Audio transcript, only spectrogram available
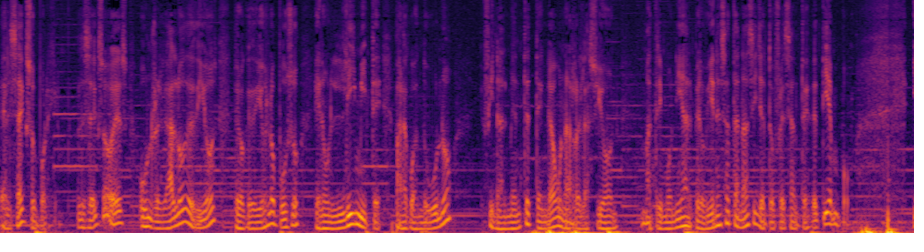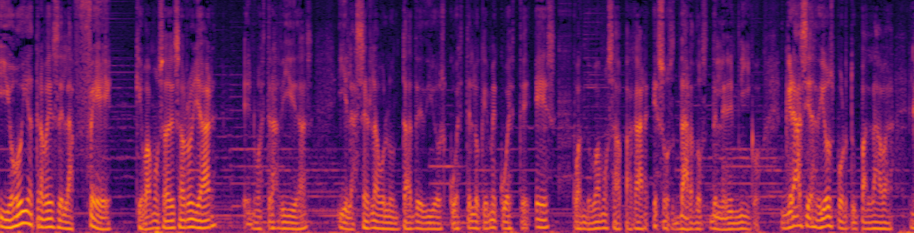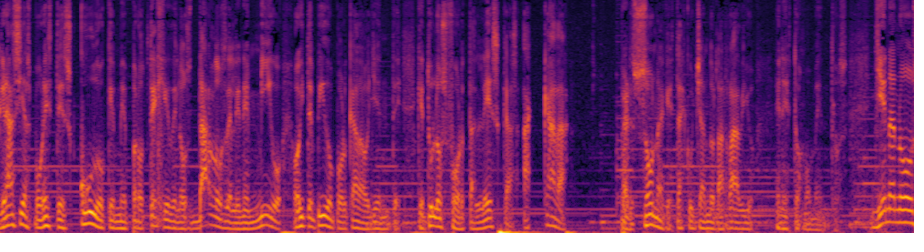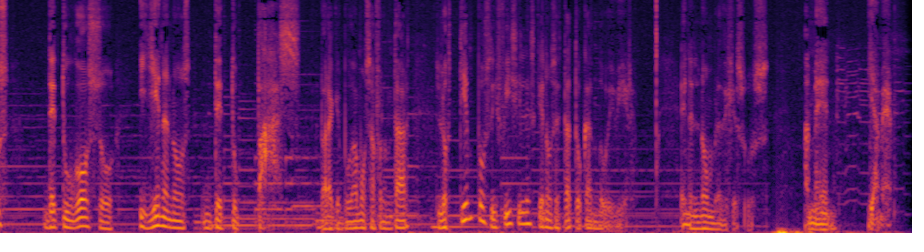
El sexo, por ejemplo. El sexo es un regalo de Dios, pero que Dios lo puso en un límite para cuando uno finalmente tenga una relación matrimonial. Pero viene Satanás y ya te ofrece antes de tiempo. Y hoy a través de la fe que vamos a desarrollar en nuestras vidas, y el hacer la voluntad de Dios, cueste lo que me cueste, es cuando vamos a apagar esos dardos del enemigo. Gracias Dios por tu palabra. Gracias por este escudo que me protege de los dardos del enemigo. Hoy te pido por cada oyente que tú los fortalezcas a cada persona que está escuchando la radio en estos momentos. Llénanos de tu gozo y llénanos de tu paz para que podamos afrontar los tiempos difíciles que nos está tocando vivir. En el nombre de Jesús. Amén y amén.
